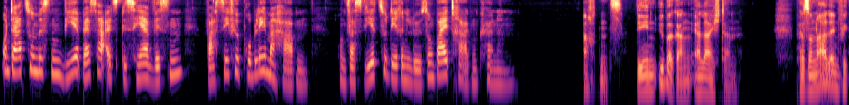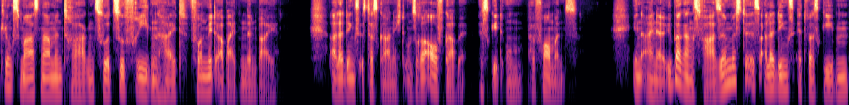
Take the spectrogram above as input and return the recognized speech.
und dazu müssen wir besser als bisher wissen, was sie für Probleme haben und was wir zu deren Lösung beitragen können. Achtens. Den Übergang erleichtern. Personalentwicklungsmaßnahmen tragen zur Zufriedenheit von Mitarbeitenden bei. Allerdings ist das gar nicht unsere Aufgabe. Es geht um Performance. In einer Übergangsphase müsste es allerdings etwas geben,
